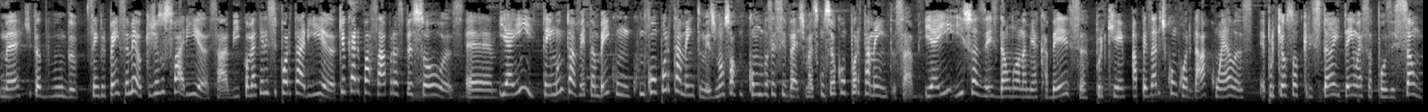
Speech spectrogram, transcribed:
né? Que todo mundo sempre pensa, meu, o que Jesus faria, sabe? Como é que ele se portaria? O que eu quero passar para as pessoas? É... E aí tem muito a ver também com, com comportamento mesmo, não só com como você se veste, mas com seu comportamento, sabe? E aí isso às vezes dá um nó na minha cabeça, porque apesar de concordar com elas, é porque eu sou cristã e tenho essa posição,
